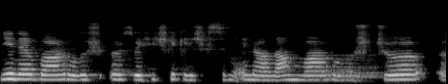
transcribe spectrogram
yine varoluş, öz ve hiçlik ilişkisini ele alan varoluşçu, e,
